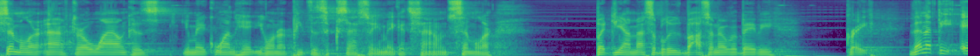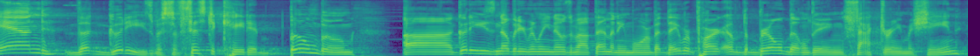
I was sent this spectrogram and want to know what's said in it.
similar after a while because you make one hit, you want to repeat the success, so you make it sound similar. But yeah, Mess of Blues, Bossa Nova, baby, great. Then at the end, the goodies with sophisticated boom boom. Uh, goodies, nobody really knows about them anymore, but they were part of the Brill Building factory machine,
